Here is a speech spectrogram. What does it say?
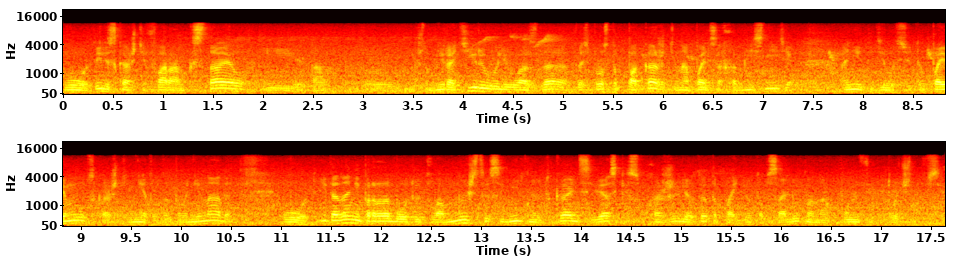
вот, или скажете фаранг стайл, и там, э, чтобы не ротировали вас, да, то есть просто покажете, на пальцах объясните, они это дело все это поймут, скажете, нет, вот этого не надо, вот, и тогда они проработают вам мышцы, соединительную ткань, связки, сухожилия, вот это пойдет абсолютно на пользу точно всем.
